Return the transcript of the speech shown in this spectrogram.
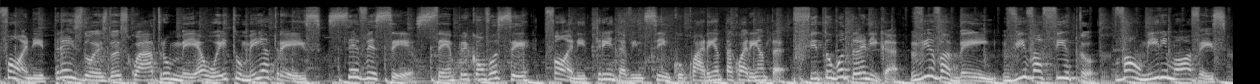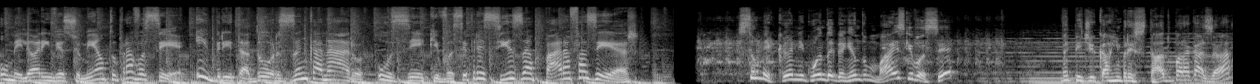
Fone 3224 6863. CVC. Sempre com você. Fone 3025 4040. Fito Botânica. Viva Bem. Viva Fito. Valmir Imóveis. O melhor investimento para você. Hibridador Zancanaro. Zancanaro, o Z que você precisa para fazer. Seu mecânico anda ganhando mais que você? Vai pedir carro emprestado para casar?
